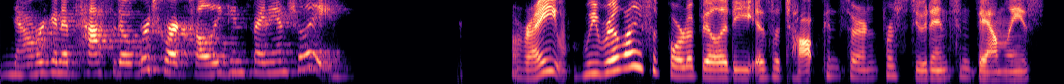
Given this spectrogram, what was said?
Now we're going to pass it over to our colleague in financial aid. All right, we realize affordability is a top concern for students and families.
